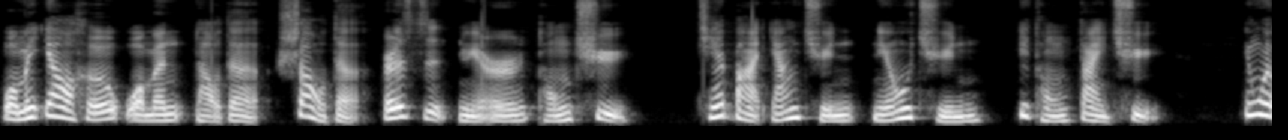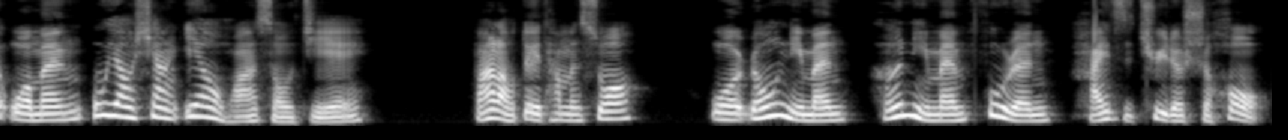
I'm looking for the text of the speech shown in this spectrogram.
我们要和我们老的、少的儿子、女儿同去，且把羊群、牛群一同带去，因为我们务要向耶和华守节。”法老对他们说。我容你们和你们妇人、孩子去的时候，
